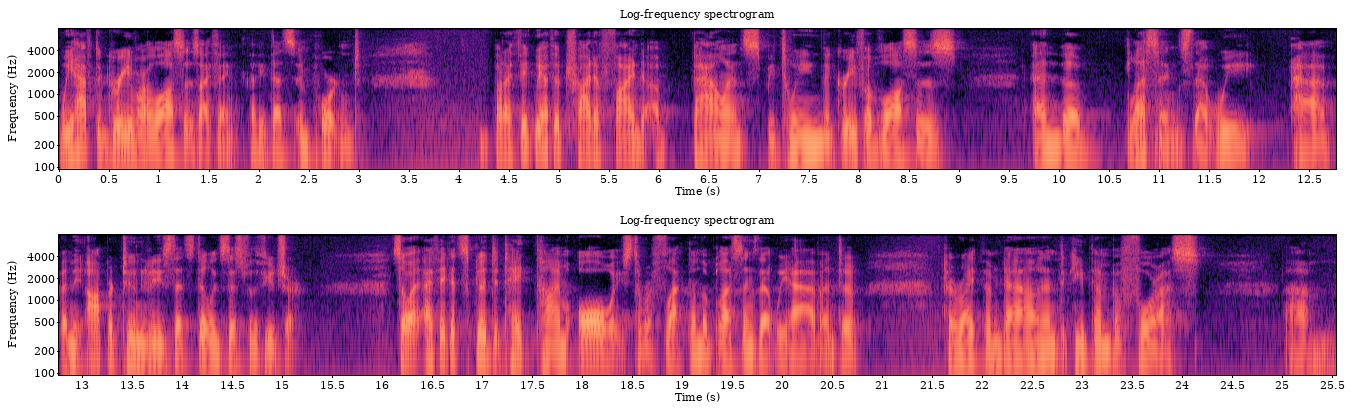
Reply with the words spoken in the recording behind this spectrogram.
We have to grieve our losses, I think. I think that's important. But I think we have to try to find a balance between the grief of losses and the blessings that we have and the opportunities that still exist for the future. So I, think it's good to take time always to reflect on the blessings that we have and to to write them down and to keep them before us. Um,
